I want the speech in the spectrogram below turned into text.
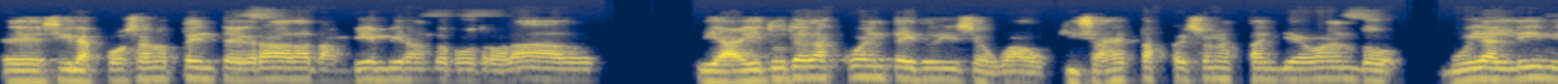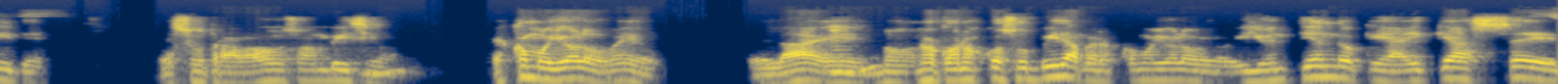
eh, si la esposa no está integrada, también mirando por otro lado. Y ahí tú te das cuenta y tú dices, wow, quizás estas personas están llevando muy al límite su trabajo, su ambición. Es como yo lo veo, ¿verdad? no, no, conozco su vida, pero es como yo lo veo. Y yo entiendo que hay que hacer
